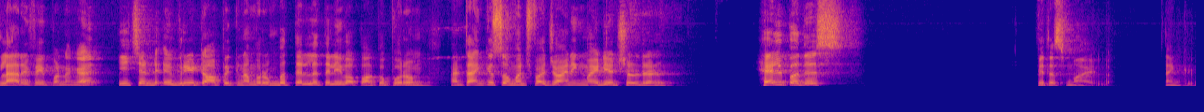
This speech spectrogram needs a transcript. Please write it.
கிளாரிஃபை பண்ணுங்க. ஈச் அண்ட் எவ்ரி டாபிக் நம்ம ரொம்ப தெள்ள தெளிவா பார்க்க போறோம். And thank you so much for joining my dear children help others with a smile thank you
